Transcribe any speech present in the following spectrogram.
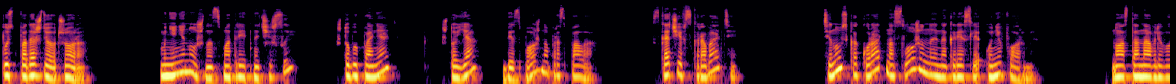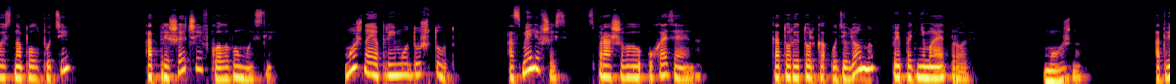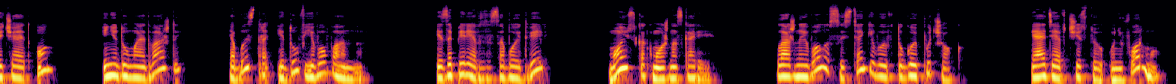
Пусть подождет, Жора. Мне не нужно смотреть на часы, чтобы понять, что я безбожно проспала. Вскочив с кровати, тянусь к аккуратно сложенной на кресле униформе, но останавливаюсь на полпути от пришедшей в голову мысли. «Можно я приму душ тут?» Осмелившись, спрашиваю у хозяина, который только удивленно приподнимает брови. «Можно», — отвечает он, и, не думая дважды, я быстро иду в его ванную и, заперев за собой дверь, моюсь как можно скорее. Влажные волосы стягиваю в тугой пучок и, одев чистую униформу,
